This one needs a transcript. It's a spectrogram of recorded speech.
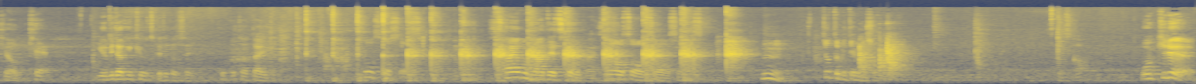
ケーオッケー。指だけ気をつけてください。ここ叩いてそうそうそうそう。最後に撫でつける感じそうそうそうそうそううん。ちょっと見てみましょう。かどうですかお綺麗。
